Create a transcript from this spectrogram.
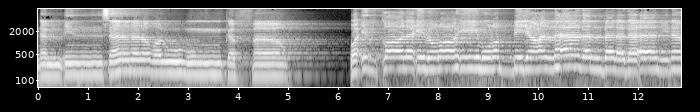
ان الانسان لظلوم كفار واذ قال إبراهيم رب اجعل هذا البلد امنا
